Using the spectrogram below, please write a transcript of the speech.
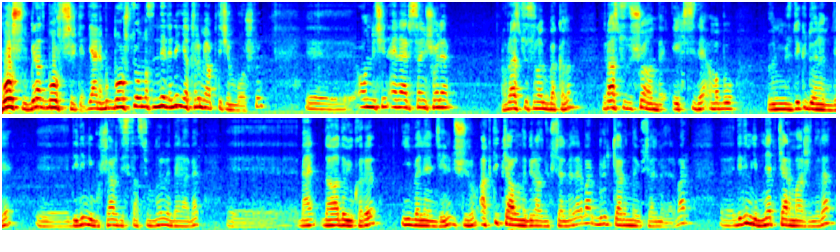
borçlu, biraz borçlu şirket. Yani bu borçlu olmasının nedeni yatırım yaptığı için borçlu. Ee, onun için Enersen şöyle rasyosuna bir bakalım. Rasyosu şu anda eksi de ama bu önümüzdeki dönemde e, dediğim gibi bu şarj istasyonlarıyla beraber e, ben daha da yukarı ivmeleneceğini düşünüyorum. Aktif karlılığında biraz yükselmeler var. Brüt karında yükselmeler var. E, dediğim gibi net kar marjında da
